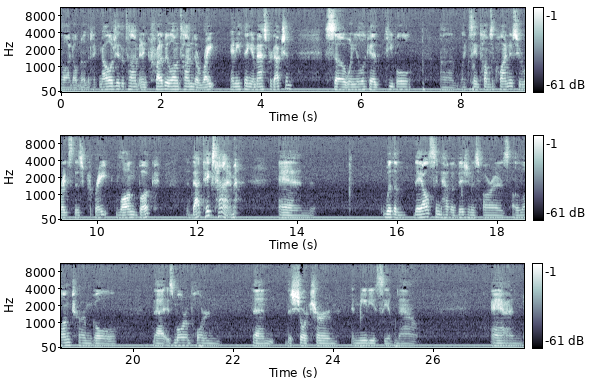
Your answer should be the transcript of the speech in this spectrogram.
though I don't know the technology at the time, an incredibly long time to write anything in mass production. So when you look at people um, like St. Thomas Aquinas, who writes this great long book, that takes time. And with a, they all seem to have a vision as far as a long-term goal that is more important than the short-term immediacy of now. And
